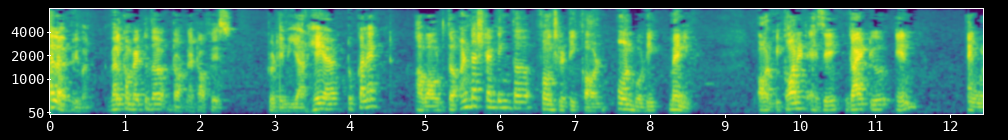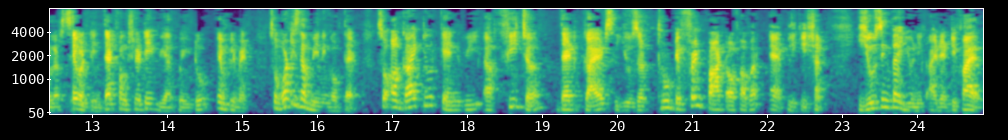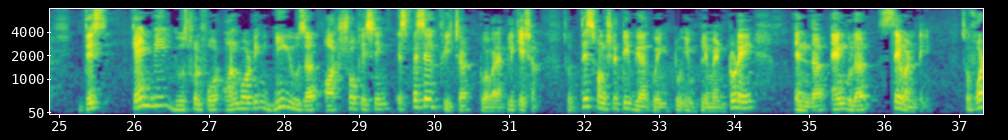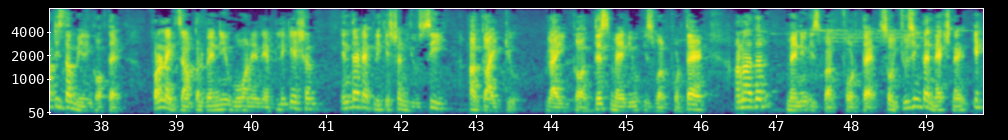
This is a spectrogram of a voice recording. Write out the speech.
Hello everyone, welcome back to the .NET Office. Today we are here to connect about the understanding the functionality called onboarding menu or we call it as a guide tour in Angular 17. That functionality we are going to implement. So what is the meaning of that? So a guide tour can be a feature that guides user through different part of our application using the unique identifier. This can be useful for onboarding new user or showcasing a specific feature to our application. So this functionality we are going to implement today in the Angular 17. So what is the meaning of that? For an example, when you go on an application, in that application you see a guide to like uh, this menu is work for that, another menu is work for that. So using the next it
